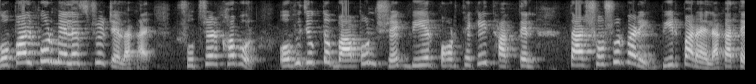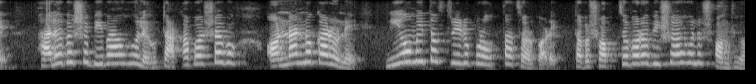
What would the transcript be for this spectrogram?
গোপালপুর মেলে স্ট্রিট এলাকায়। সূত্রের খবর, অভিযুক্ত বাপন শেখ বিয়ের পর থেকেই থাকতেন তার শ্বশুরবাড়ি বীরপাড়া এলাকাতে। ভালোবেসে বিবাহ হলেও টাকা পয়সা এবং অন্যান্য কারণে নিয়মিত স্ত্রীর উপর অত্যাচার করে। তবে সবচেয়ে বড় বিষয় হলো সন্দেহ।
